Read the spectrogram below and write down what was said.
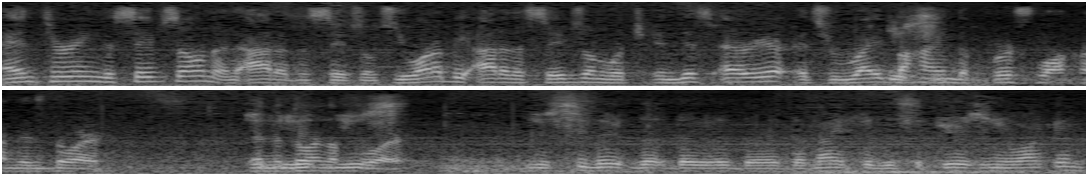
entering the safe zone and out of the safe zone. So you want to be out of the safe zone, which in this area it's right behind the first lock on this door, and the You- door on the you- floor. You see the the, the, the, the knife that disappears when you walk in?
